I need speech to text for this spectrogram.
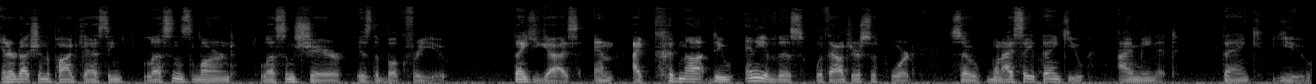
Introduction to Podcasting, Lessons Learned, Lessons Share is the book for you. Thank you guys. And I could not do any of this without your support. So when I say thank you, I mean it. Thank you.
